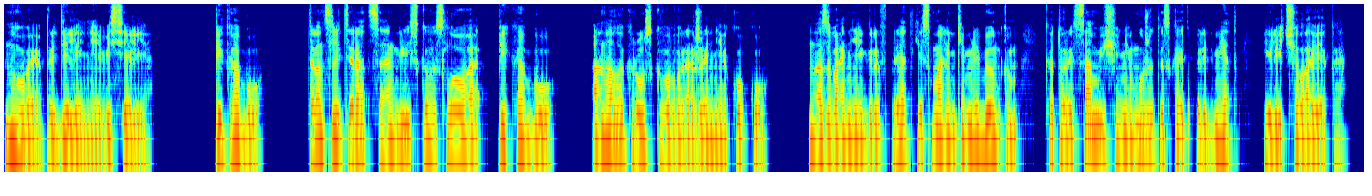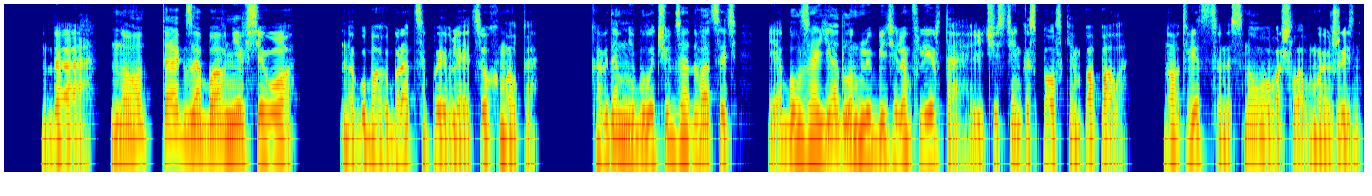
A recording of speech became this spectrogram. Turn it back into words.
новые определения веселья. Пикабу. Транслитерация английского слова «пикабу», аналог русского выражения «куку». Название игры в прятки с маленьким ребенком, который сам еще не может искать предмет или человека. Да, но так забавнее всего. На губах братца появляется ухмылка. Когда мне было чуть за 20, я был заядлым любителем флирта и частенько спал с кем попало но ответственность снова вошла в мою жизнь,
